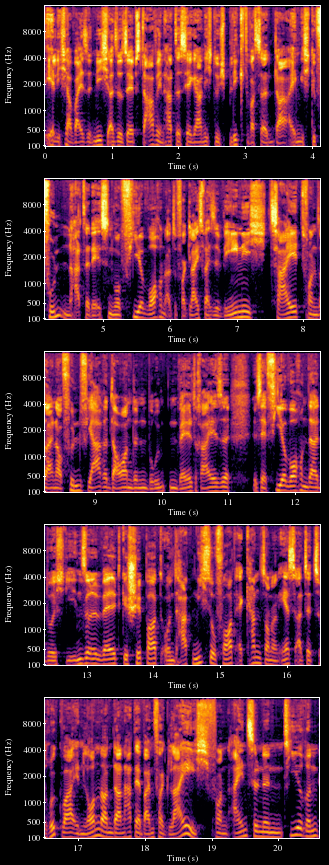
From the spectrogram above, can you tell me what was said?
Ehrlicherweise nicht. Also selbst Darwin hat das ja gar nicht durchblickt, was er da eigentlich gefunden hatte. Der ist nur vier Wochen, also vergleichsweise wenig Zeit von seiner fünf Jahre dauernden berühmten Weltreise, ist er vier Wochen da durch die Inselwelt geschippert und hat nicht sofort erkannt, sondern erst als er zurück war in London, dann hat er beim Vergleich von einzelnen Tieren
